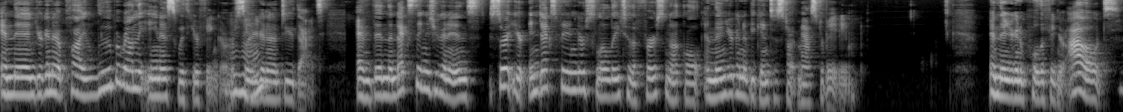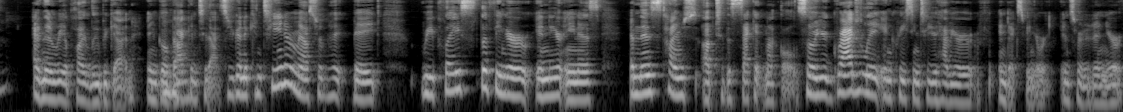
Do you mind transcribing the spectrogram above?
And then you're going to apply lube around the anus with your finger. So Mm-hmm. you're going to do that. And then the next thing is you're going to insert your index finger slowly to the first knuckle, and then you're going to begin to start masturbating. And then you're going to pull the finger out and then reapply lube again and go Mm-hmm. back into that. So you're going to continue to masturbate, replace the finger in your anus, and this time's up to the second knuckle. So you're gradually increasing till you have your index finger inserted in your.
